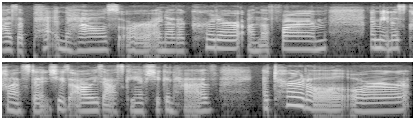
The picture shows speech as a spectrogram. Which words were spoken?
as a pet in the house or another critter on the farm. I mean, it's constant. She's always asking if she can have a turtle or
